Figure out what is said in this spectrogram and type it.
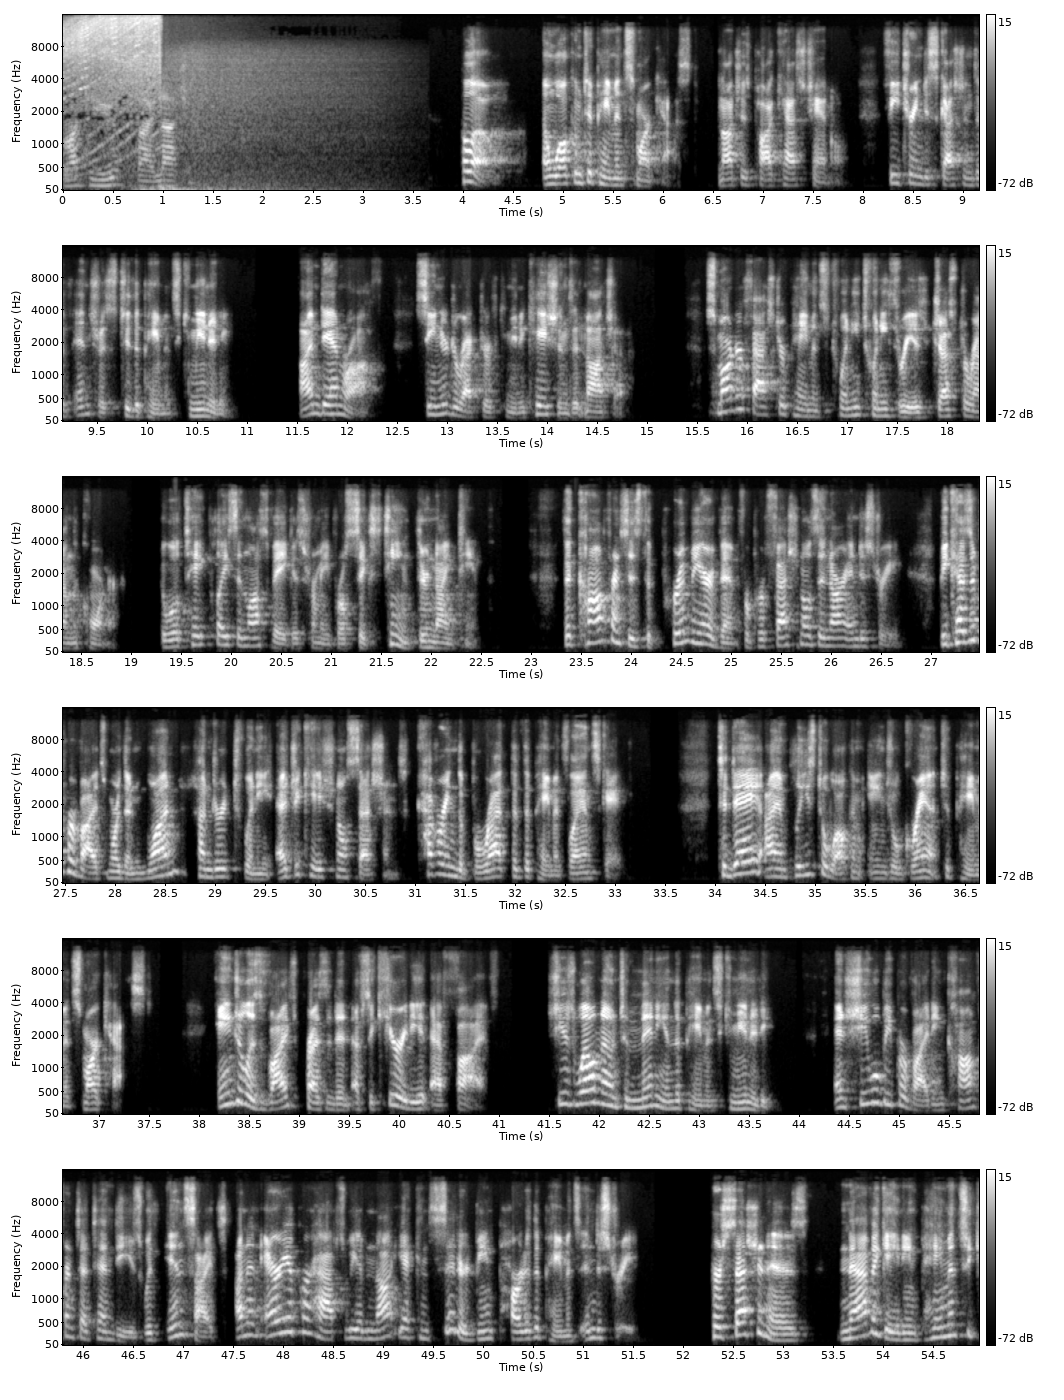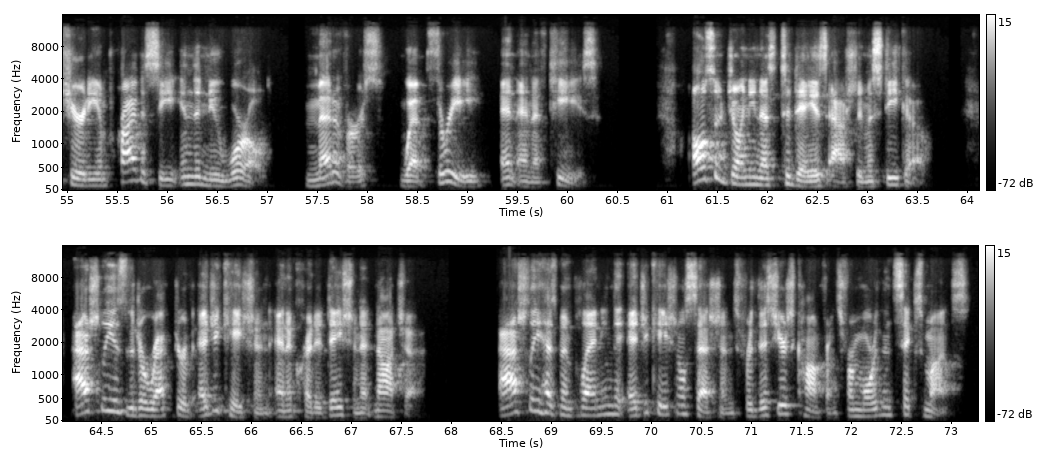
brought to you by Nacha. Hello, and welcome to Payment Smartcast, Nacha's podcast channel, featuring discussions of interest to the payments community. I'm Dan Roth, Senior Director of Communications at Nacha. Smarter Faster Payments 2023 is just around the corner. It will take place in Las Vegas from April 16th through 19th. The conference is the premier event for professionals in our industry because it provides more than 120 educational sessions covering the breadth of the payments landscape. Today, I am pleased to welcome Angel Grant to Payment Smartcast. Angel is Vice President of Security at F5. She is well known to many in the payments community, and she will be providing conference attendees with insights on an area perhaps we have not yet considered being part of the payments industry. Her session is Navigating Payment Security and Privacy in the New World, Metaverse, Web3, and NFTs. Also joining us today is Ashley Mustico. Ashley is the Director of Education and Accreditation at Nacha. Ashley has been planning the educational sessions for this year's conference for more than six months,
